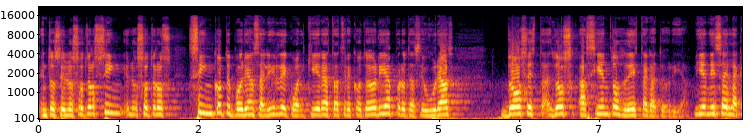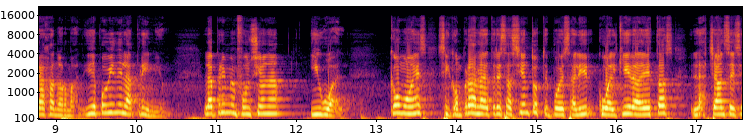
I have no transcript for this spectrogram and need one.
Entonces los otros, cinco, te podrían salir de cualquiera de estas tres categorías, pero te aseguras dos asientos de esta categoría. Bien, esa es la caja normal. Y después viene la premium. La premium funciona igual. ¿Cómo es? Si compras la de tres asientos, te puede salir cualquiera de estas. Las chances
